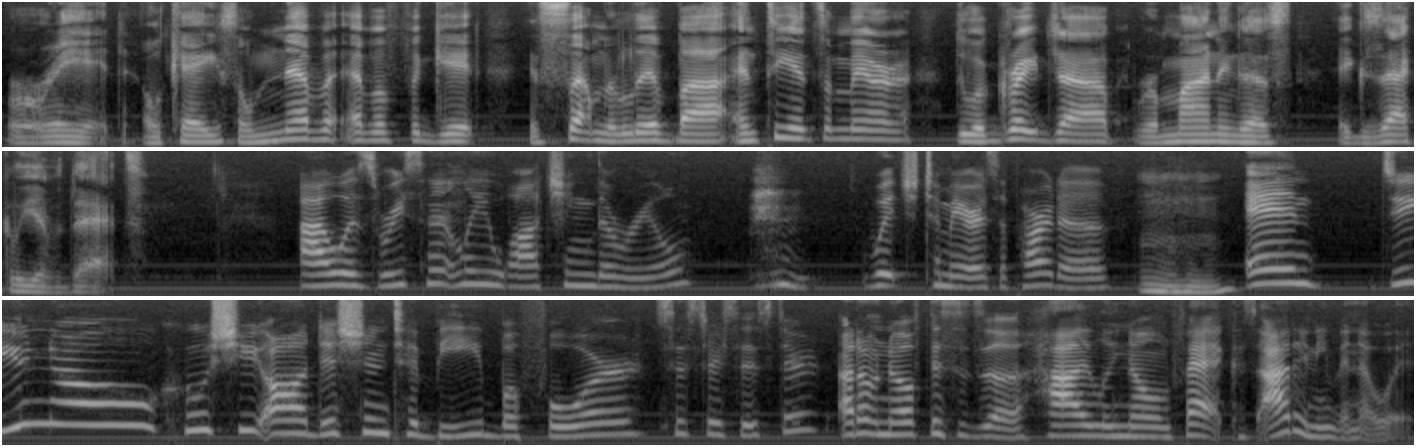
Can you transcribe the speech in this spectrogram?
red. Okay? So never ever forget it's something to live by. And Tia and Tamera do a great job reminding us exactly of that. I was recently watching The Real, which Tamera is a part of. Mm-hmm. And do you know who she auditioned to be before Sister Sister? I don't know if this is a highly known fact because I didn't even know it.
